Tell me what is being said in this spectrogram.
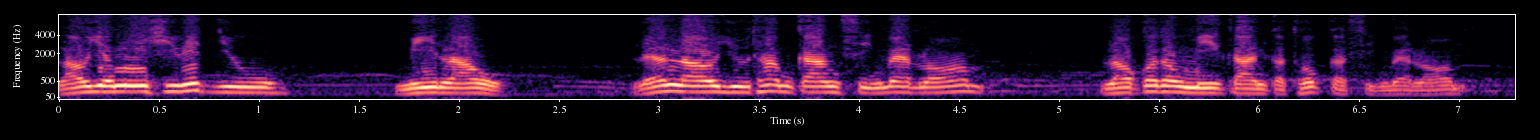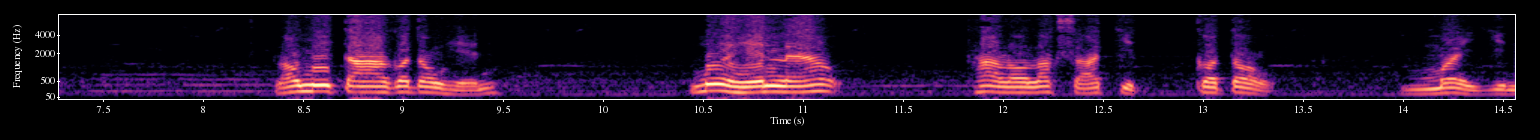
เรายังมีชีวิตอยู่มีเรา แล้วเราอยู่ท่ามกลางสิ่งแวดล้อม เราก็ต้องมีการกระทบกับสิ่งแวดล้อม เรามีตาก็ต้องเห็น เมื่อเห็นแล้ว ถ้าเรารักษาจิตก็ต้อง ไม่ยิน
